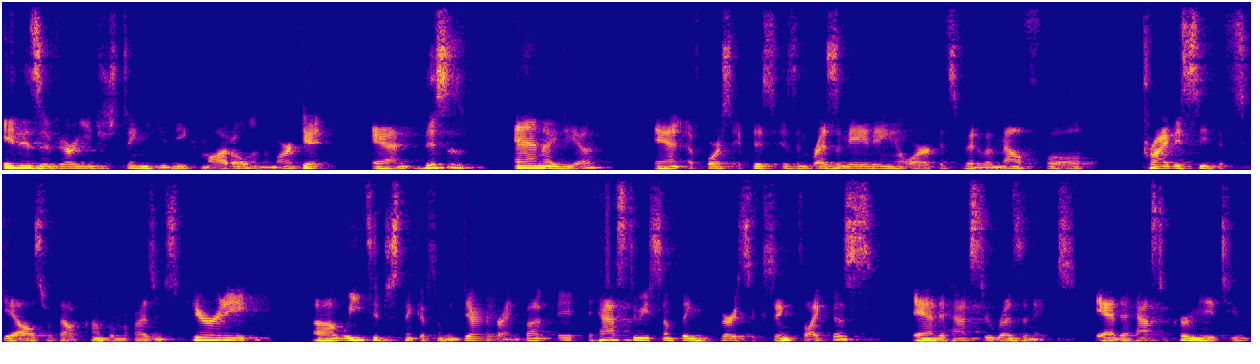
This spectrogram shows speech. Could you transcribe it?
It is a very interesting, unique model in the market. And this is an idea. And of course, if this isn't resonating or if it's a bit of a mouthful, privacy that scales without compromising security. Uh, we need to just think of something different, but it, it, has to be something very succinct like this, and it has to resonate, and it has to permeate to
